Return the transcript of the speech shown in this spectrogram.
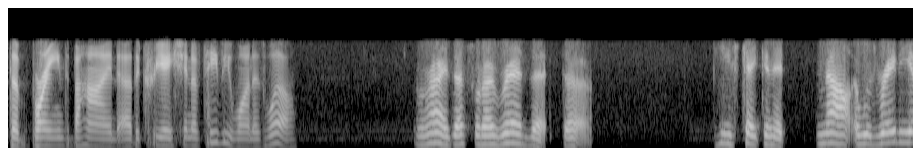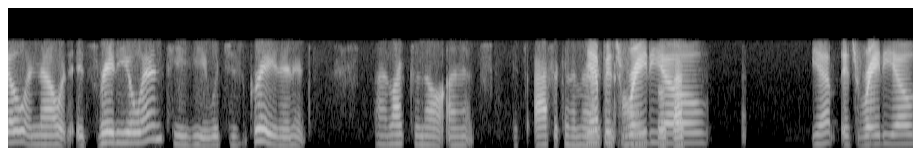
the brains behind uh, the creation of TV One as well. Right, that's what I read. That uh he's taken it now. It was radio, and now it, it's radio and TV, which is great. And it's I like to know, and it's it's African American. Yep, it's owned, so radio. Yep, it's radio,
